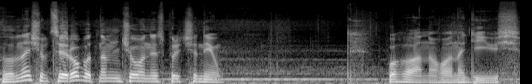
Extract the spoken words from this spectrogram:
Головне, щоб цей робот нам нічого не спричинив. Поганого, надіюсь.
